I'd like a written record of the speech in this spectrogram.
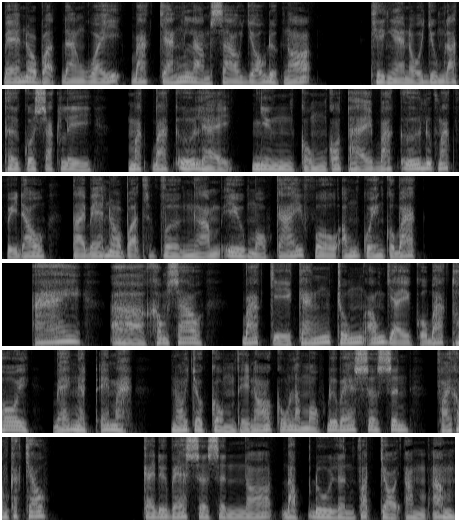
bé Norbert đang quấy, bác chẳng làm sao dỗ được nó. Khi nghe nội dung lá thư của Charlie, mắt bác ứa lệ, nhưng cũng có thể bác ứa nước mắt vì đâu, tại bé Norbert vừa ngậm yêu một cái vô ống quyển của bác. Ai? À, không sao, bác chỉ cắn trúng ống giày của bác thôi, bé nghịch ấy mà. Nói cho cùng thì nó cũng là một đứa bé sơ sinh, phải không các cháu? Cái đứa bé sơ sinh nó đập đuôi lên vách chòi ầm ầm,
